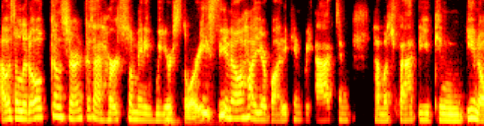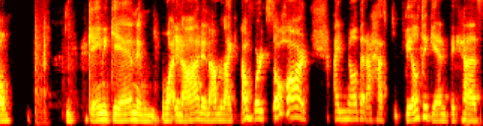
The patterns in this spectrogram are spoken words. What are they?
I was a little concerned because I heard so many weird stories, you know, how your body can react and how much fat you can, you know, gain again and whatnot. Yeah. And I'm like, I've worked so hard. I know that I have to build again because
